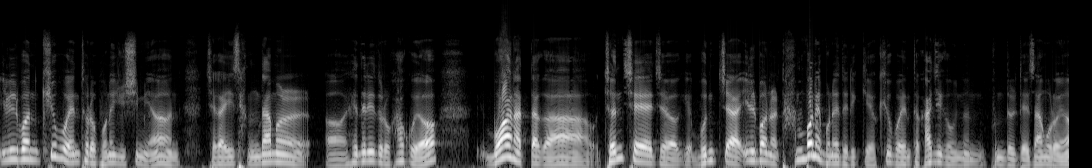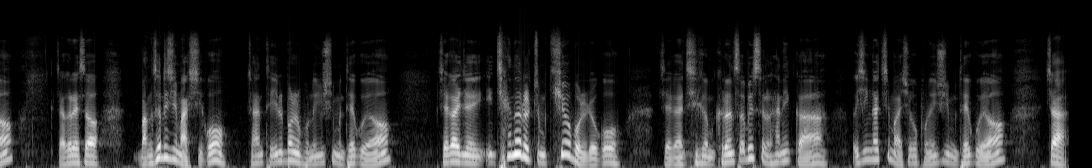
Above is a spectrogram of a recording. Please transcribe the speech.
1번 큐브 엔터로 보내주시면 제가 이 상담을 어, 해드리도록 하고요. 모아놨다가 전체 저기 문자 1번을 한 번에 보내드릴게요. 큐브 엔터 가지고 있는 분들 대상으로요. 자 그래서 망설이지 마시고 저한테 1번을 보내주시면 되고요 제가 이제 이 채널을 좀 키워보려고 제가 지금 그런 서비스를 하니까 의심 갖지 마시고 보내주시면 되고요. 자,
